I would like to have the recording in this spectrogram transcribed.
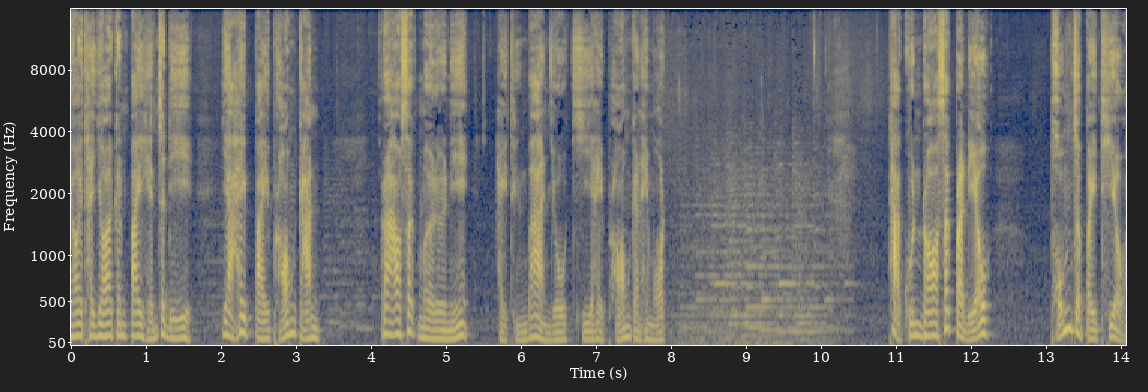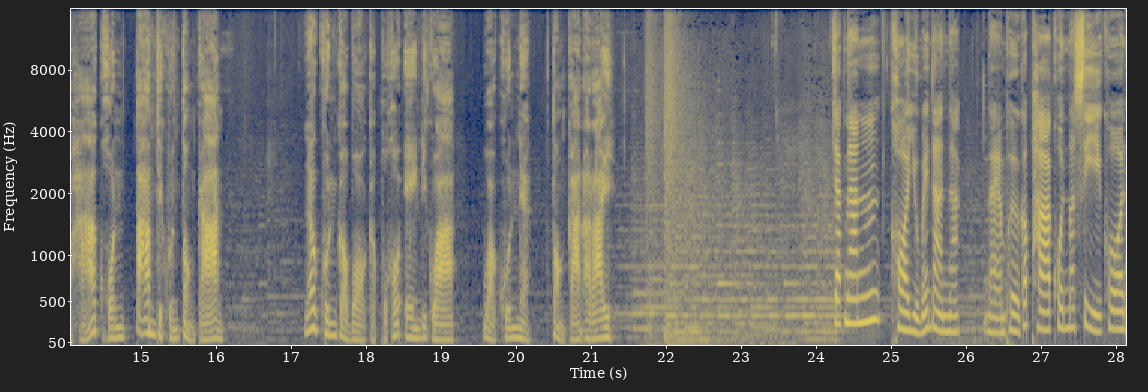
ยอยทยอยกันไปเห็นจะดี อย่าให้ไปพร้อมกัน ราวสักเมื่อเรือนี้ให้ถึงบ้านโยคีให้พร้อมกันให้หมด ถ้าคุณรอสักประเดี๋ยว ผมจะไปเที่ยวหาคนตามที่คุณต้องการ แล้วคุณก็บอกกับพวกเขาเองดีกว่า ว่าคุณเนี่ยต้องการอะไร จากนั้นคอยอยู่ไม่นานนักนายอำเภอก็พาคนมาสี่คน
